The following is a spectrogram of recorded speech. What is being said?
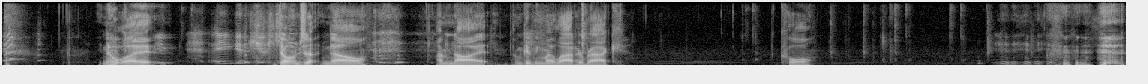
You know what? Are you, are you gonna go Don't get ju- no. I'm not. I'm getting my ladder back. Cool. it?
